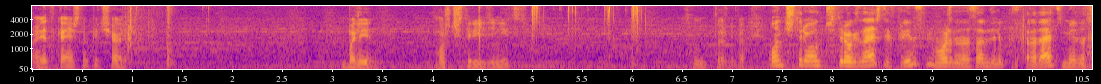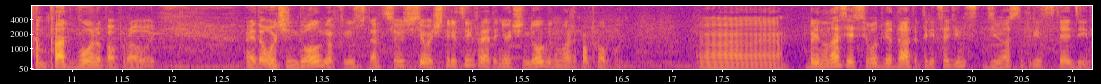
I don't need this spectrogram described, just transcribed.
А это, конечно, печаль. Блин, может 4 единицы? Хм, тоже не Он 4, он 4, знаешь, в принципе, можно на самом деле пострадать методом подбора попробовать. Это очень долго, в принципе, всего, всего 4 цифры, это не очень долго, но можно попробовать. А, блин, у нас есть всего две даты, 31, 90, 31.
